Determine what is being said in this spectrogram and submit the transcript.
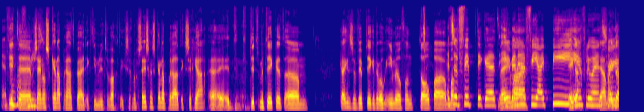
Dit, eh, we zijn ons scanapparaat kwijt. Ik 10 minuten wachten. Ik zeg nog steeds geen scanapparaat. Ik zeg ja, eh, dit, is mijn ticket. ehm, kijk, het is een VIP-ticket. Ik heb ook een e-mail van Talpa. Het Mag- is een VIP-ticket. Nee, ik ben maar- een ja, VIP-influencer, ik dacht, ik kan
